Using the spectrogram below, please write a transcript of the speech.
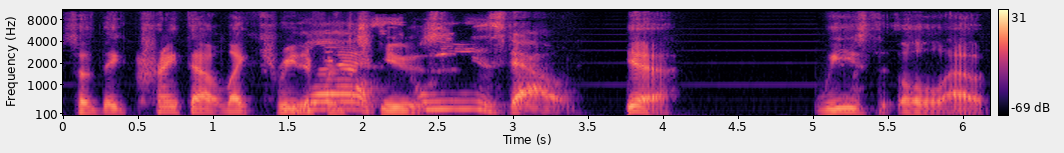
So they cranked out like three different yeah, SKUs. squeezed out. Yeah, wheezed all out.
